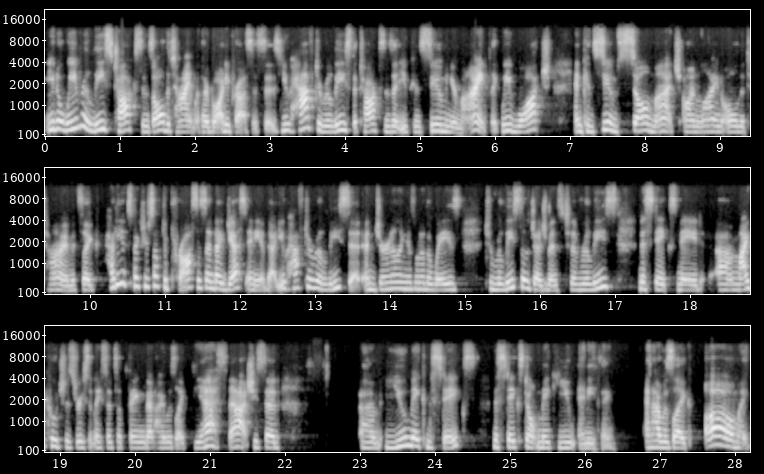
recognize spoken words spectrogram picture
you know, we release toxins all the time with our body processes. You have to release the toxins that you consume in your mind. Like we watch and consume so much online all the time. It's like, how do you expect yourself to process and digest any of that? You have to release it. And journaling is one of the ways to release those judgments, to release mistakes made. Um, my coach has recently said something that I was like, yes, that. She said, um, you make mistakes, mistakes don't make you anything. And I was like, oh my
